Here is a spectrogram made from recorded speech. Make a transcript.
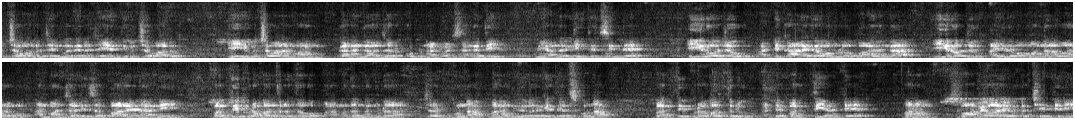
ఉత్సవాలు జన్మదిన జయంతి ఉత్సవాలు. ఈ ఉత్సవాలను మనం ఘనంగా జరుపుకుంటున్నటువంటి సంగతి మీ అందరికీ తెలిసిందే. ఈరోజు అట్టి కార్యక్రమంలో భాగంగా ఈరోజు ఐదవ మంగళవారము హనుమాన్ చాలీసా పారాయణాన్ని భక్తి ప్రపత్తులతో మనమందరం కూడా జరుపుకున్నాం. మనం ఇదివరకే తెలుసుకున్నాం. భక్తి ప్రపత్తులు అంటే భక్తి అంటే మనం స్వామివారి యొక్క చేతిని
